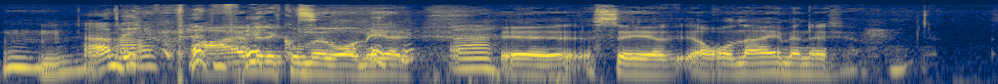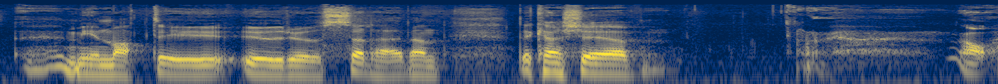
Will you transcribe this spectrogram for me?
det är Nej, men det kommer vara mer. Eh, säger, ja, nej, men eh, min matte är ju urusel här, men det kanske är ja,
